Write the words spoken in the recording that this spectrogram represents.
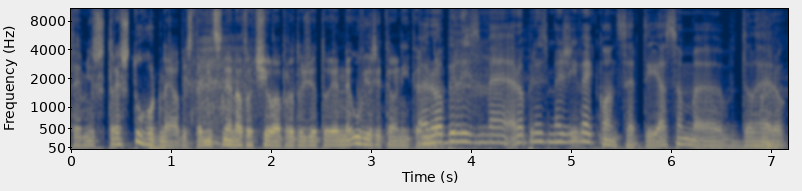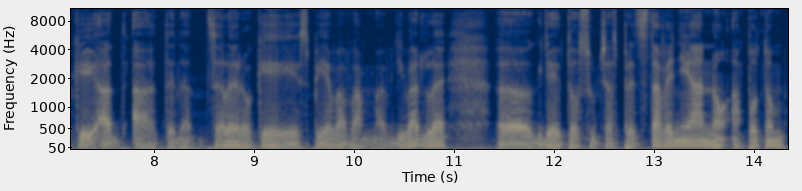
téměř trestuhodné, abyste nic nenatočila, protože to je neuvěřitelný ten. Robili sme, robili sme živé koncerty. Ja som e, v dlhé roky a, a teda celé roky spievavam v divadle, e, kde je to súčasť predstavenia. No a potom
